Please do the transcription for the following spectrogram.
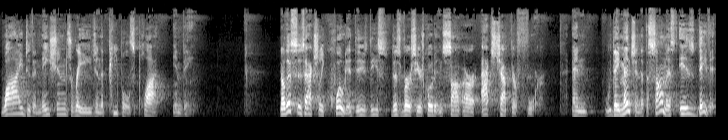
Why do the nations rage and the peoples plot in vain? Now, this is actually quoted, these, these, this verse here is quoted in Psalm, Acts chapter 4. And they mention that the psalmist is David.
